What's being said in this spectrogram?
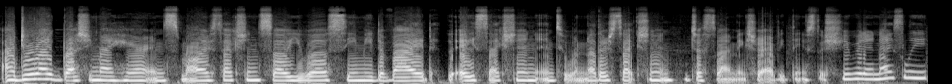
I do like brushing my hair in smaller sections, so you will see me divide the A section into another section just so I make sure everything is distributed nicely.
